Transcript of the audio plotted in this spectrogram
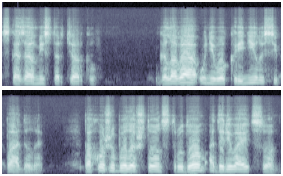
сказал мистер Теркл. Голова у него кренилась и падала. Похоже было, что он с трудом одолевает сон.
